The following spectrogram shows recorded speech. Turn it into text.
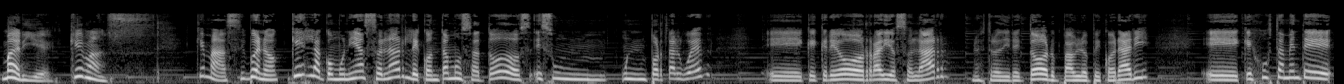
Marie, ¿qué más? ¿Qué más? Bueno, ¿qué es la comunidad solar? Le contamos a todos. Es un, un portal web eh, que creó Radio Solar, nuestro director Pablo Pecorari, eh, que justamente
